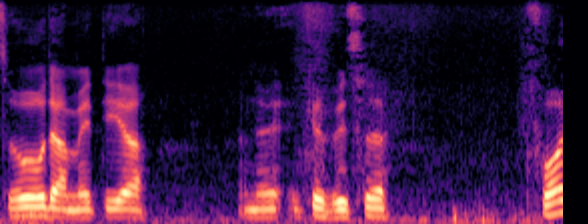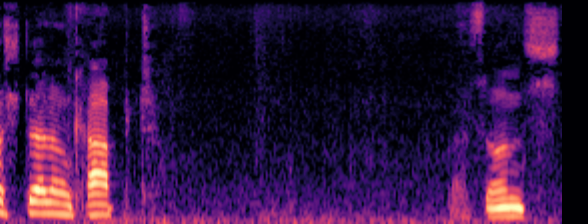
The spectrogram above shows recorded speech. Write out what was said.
So, damit ihr eine gewisse Vorstellung habt, weil sonst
